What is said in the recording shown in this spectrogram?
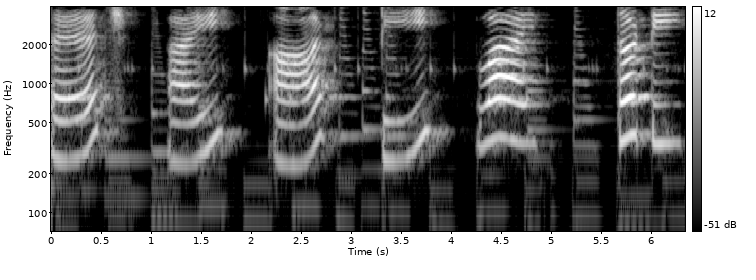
H I R T Y. Thirty.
